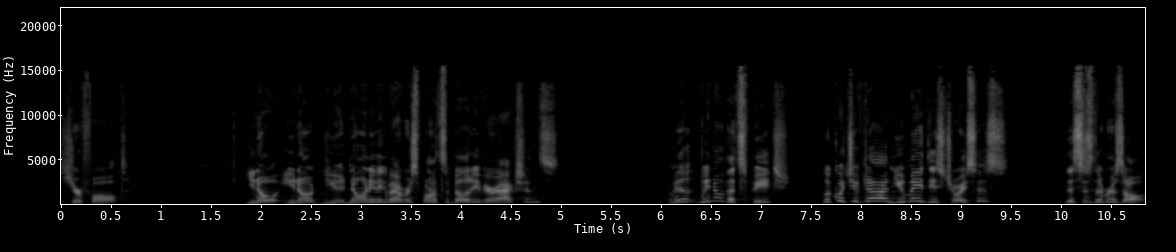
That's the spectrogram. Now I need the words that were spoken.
It's your fault. You know, you know, you know anything about responsibility of your actions? I mean, we know that speech. Look what you've done. You made these choices. This is the result.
